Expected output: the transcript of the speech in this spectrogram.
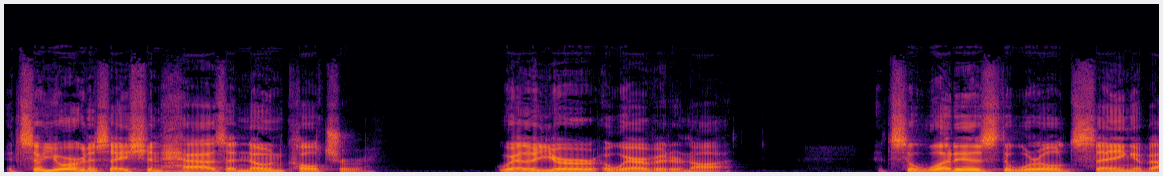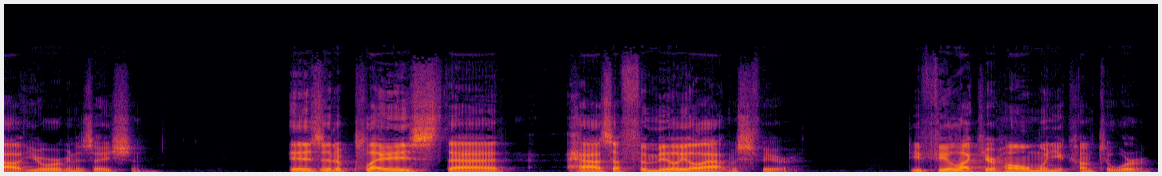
And so your organization has a known culture, whether you're aware of it or not. And so, what is the world saying about your organization? Is it a place that has a familial atmosphere? Do you feel like you're home when you come to work?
